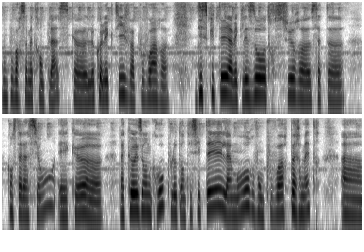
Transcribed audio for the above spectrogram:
vont pouvoir se mettre en place, que le collectif va pouvoir discuter avec les autres sur cette constellation et que euh, la cohésion de groupe, l'authenticité, l'amour vont pouvoir permettre à,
